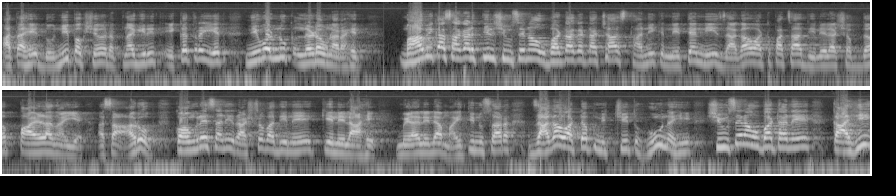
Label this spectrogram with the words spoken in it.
आता हे दोन्ही पक्ष रत्नागिरीत एकत्र येत निवडणूक लढवणार आहेत. महाविकास आघाडीतील शिवसेना उभाटा गटाच्या स्थानिक नेत्यांनी जागा वाटपाचा दिलेला शब्द पाळला नाहीये असा आरोप काँग्रेस आणि राष्ट्रवादीने केलेला आहे. मिळालेल्या माहितीनुसार जागा वाटप निश्चित होऊनही शिवसेना उभाटाने काही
